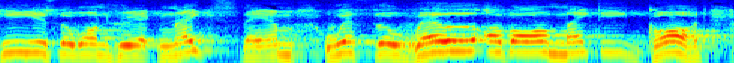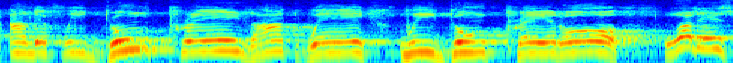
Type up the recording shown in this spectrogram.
He is the one who ignites them with the will of Almighty God. And if we don't pray that way, we don't pray at all. What is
